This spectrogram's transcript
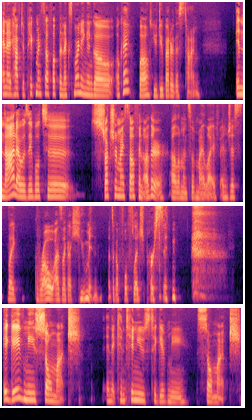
And I'd have to pick myself up the next morning and go, okay, well, you do better this time. In that, I was able to structure myself in other elements of my life and just like grow as like a human, as like a full-fledged person. it gave me so much and it continues to give me so much.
